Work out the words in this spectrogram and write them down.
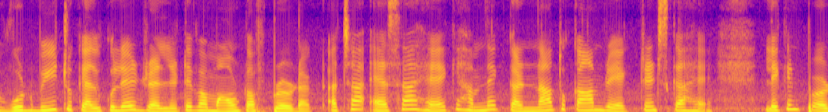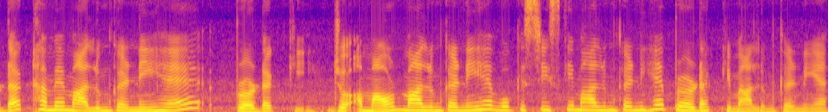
would be to calculate relative amount of product अच्छा ऐसा है कि हमने करना तो काम रिएक्टेंट्स का है, लेकिन प्रोडक्ट हमें मालूम करनी है प्रोडक्ट की। जो अमाउंट मालूम करनी है, वो किस चीज़ की मालूम करनी है? प्रोडक्ट की मालूम करनी है।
